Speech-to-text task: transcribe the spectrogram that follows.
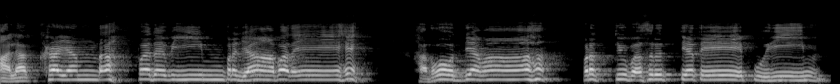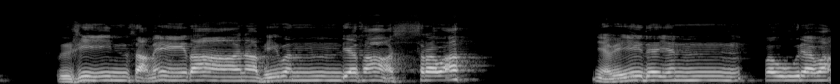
അലക്ഷയന്ത പദവീം പ്രജാപതേ. ഹതോദ്യമാ പ്രത്യുപസൃത്യ തേ പുരീം. ഋഷീൻ സമേതാനഭിവന്ദ്യ സാശ്രവ ന്യവേദയൻ പൗരവ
